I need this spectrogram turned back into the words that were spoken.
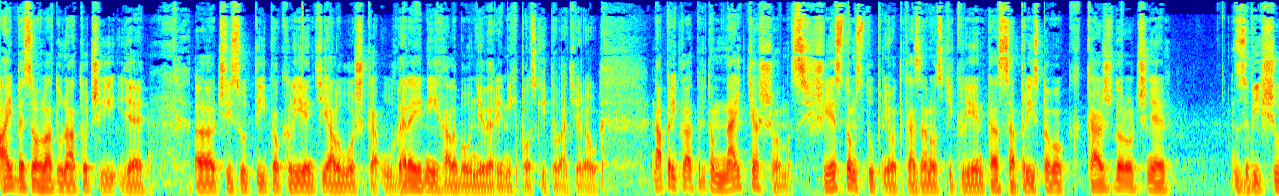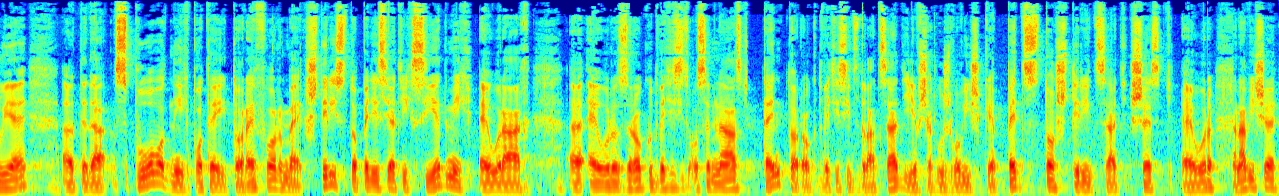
aj bez ohľadu na to, či, ide, e, či sú títo klienti a lôžka u verejných alebo u neverejných poskytovateľov. Napríklad pri tom najťažšom 6. stupni odkázanosti klienta sa príspevok každoročne zvyšuje, e, teda z pôvodných po tejto reforme 457 eurách e, eur z roku 2018, tento rok 2020 je však už vo výške 546 eur. A navyše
